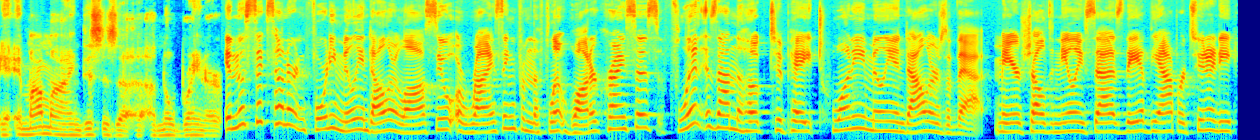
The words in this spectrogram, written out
In my mind, this is a, a no brainer. In the $640 million lawsuit arising from the Flint water crisis, Flint is on the hook to pay $20 million of that. Mayor Sheldon Neeley says they have the opportunity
